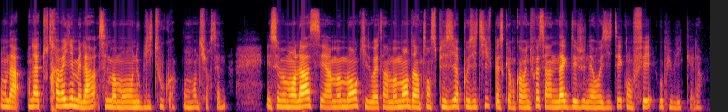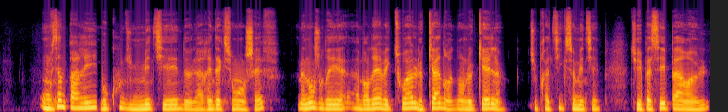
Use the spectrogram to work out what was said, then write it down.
on a, on a tout travaillé, mais là, c'est le moment où on oublie tout, quoi. On monte sur scène. Et ce moment-là, c'est un moment qui doit être un moment d'intense plaisir positif parce qu'encore une fois, c'est un acte de générosité qu'on fait au public. On vient de parler beaucoup du métier, de la rédaction en chef. Maintenant, je voudrais aborder avec toi le cadre dans lequel tu pratiques ce métier. Tu es passé par euh,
